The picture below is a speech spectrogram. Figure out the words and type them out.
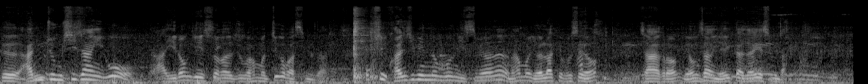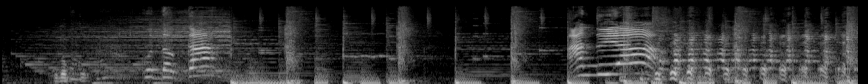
그 안중 시장이고 아 이런 게 있어가지고 한번 찍어봤습니다. 혹시 관심 있는 분 있으면은 한번 연락해 보세요. 자 그럼 영상 여기까지 하겠습니다. 구독. 구독과 안 돼요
